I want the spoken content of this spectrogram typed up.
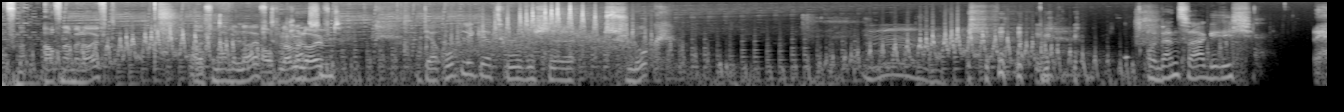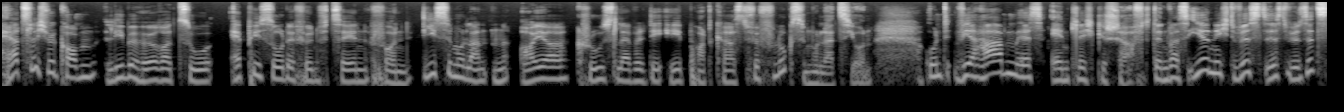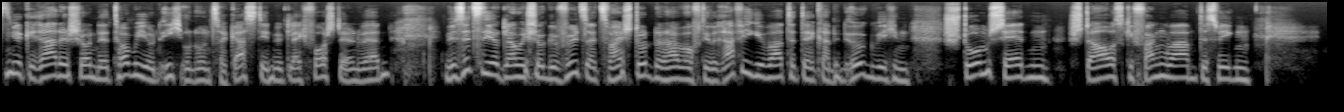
Aufna Aufnahme läuft. Aufnahme läuft. Aufnahme Klatschen. läuft. Der obligatorische Schluck. Mm. Und dann sage ich herzlich willkommen, liebe Hörer, zu Episode 15 von Die Simulanten, euer cruiselevel.de Podcast für Flugsimulation. Und wir haben es endlich geschafft. Denn was ihr nicht wisst, ist, wir sitzen hier gerade schon, der Tommy und ich und unser Gast, den wir gleich vorstellen werden. Wir sitzen hier, glaube ich, schon gefühlt seit zwei Stunden und haben auf den Raffi gewartet, der gerade in irgendwelchen Sturmschäden, Staus gefangen war. Deswegen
